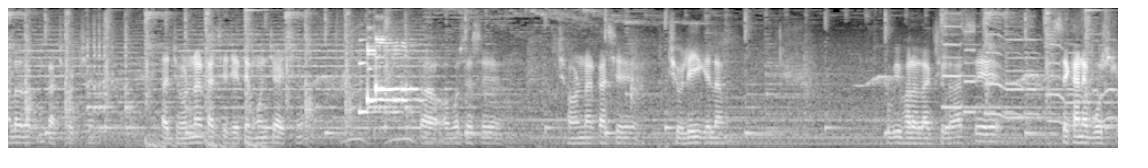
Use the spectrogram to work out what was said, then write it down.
আলাদা রকম কাজ করছে। আর ঝর্ণার কাছে যেতে মন চাইছে, তা অবশেষে ঝর্ণার কাছে চলেই গেলাম। খুবই ভালো লাগছিল। আর সে সেখানে বসল।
